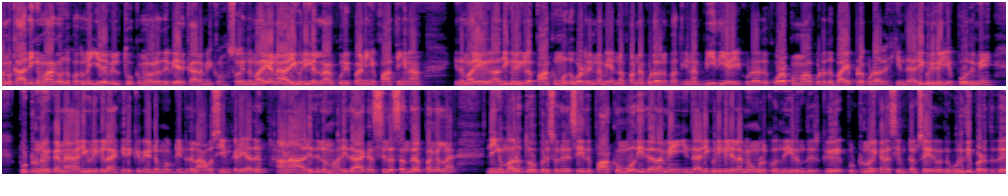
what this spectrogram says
நமக்கு அதிகமாக வந்து பார்த்தோம்னா இரவில் தூக்கமே வர்றது வேர்க்க ஆரம்பிக்கும். ஸோ இந்த மாதிரியான அறிகுறிகள்லாம் குறிப்பாக நீங்கள் பார்த்தீங்கன்னா இந்த மாதிரி அறிகுறிகளை பார்க்கும்போது உடனே நம்ம என்ன பண்ணக்கூடாதுன்னு பார்த்தீங்கன்னா பீதி அடையக்கூடாது குழப்பமாகக்கூடாது பயப்படக்கூடாது. இந்த அறிகுறிகள் எப்போதுமே புற்றுநோய்க்கான அறிகுறிகளாக இருக்க வேண்டும் அப்படின்றதுல அவசியம் கிடையாது. ஆனால் அரிதிலும் அரிதாக சில சந்தர்ப்பங்களில் நீங்கள் மருத்துவ பரிசோதனை செய்து பார்க்கும்போது இதெல்லாமே இந்த அறிகுறிகள் எல்லாமே உங்களுக்கு வந்து இருந்திருக்கு. புற்றுநோய்க்கான சிம்டம்ஸை இது வந்து உறுதிப்படுத்துது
